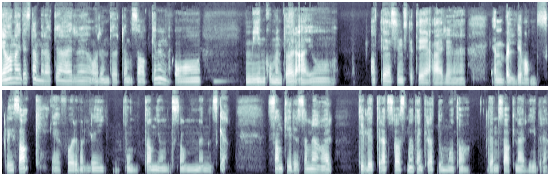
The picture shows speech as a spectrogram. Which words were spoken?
Ja, nei, det stemmer at jeg er eh, orientert om saken. Og min kommentar er jo at jeg syns dette er eh, en veldig vanskelig sak. Jeg får veldig vondt av Jon som menneske. Samtidig som jeg har tillit til rettsvesenet og tenker at de må ta den saken her videre.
